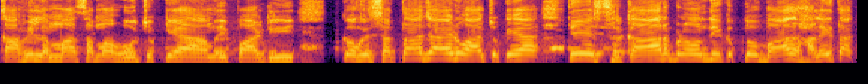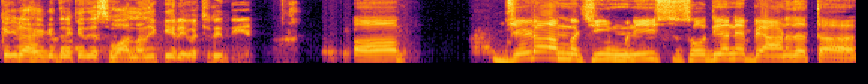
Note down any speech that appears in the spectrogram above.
ਕਾਫੀ ਲੰਮਾ ਸਮਾਂ ਹੋ ਚੁੱਕਿਆ ਆਮ ਆਦਮੀ ਪਾਰਟੀ, ਕਿਉਂਕਿ ਸੱਤਾ ਚ ਆਏ ਨੂੰ ਆ ਚੁੱਕਿਆ ਤੇ ਸਰਕਾਰ ਬਣਾਉਣ ਦੀ ਤੋਂ ਬਾਅਦ ਹਲੇ ਤੱਕ ਜਿਹੜਾ ਹੈ ਕਿਤੇ ਕਿਤੇ ਸਵਾਲਾਂ ਦੇ ਘੇਰੇ ਵਿੱਚ ਰਹਿੰਦੀ ਹੈ। ਜਿਹੜਾ ਮਨੀਸ਼ ਸਿਸੋਦੀਆ ਨੇ ਬਿਆਨ ਦਿੱਤਾ,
